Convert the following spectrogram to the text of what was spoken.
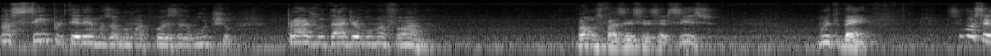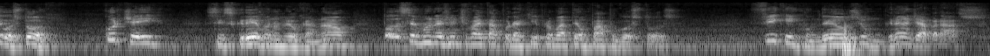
Nós sempre teremos alguma coisa útil para ajudar de alguma forma. Vamos fazer esse exercício? Muito bem. Se você gostou, curte aí, se inscreva no meu canal. Toda semana a gente vai estar por aqui para bater um papo gostoso. Fiquem com Deus e um grande abraço.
